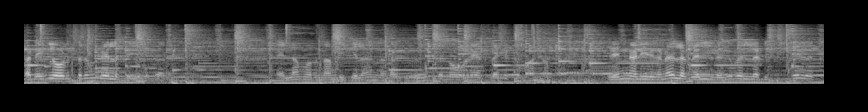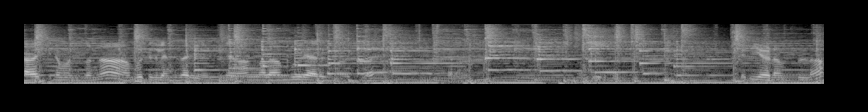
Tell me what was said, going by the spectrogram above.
கடைக்குள்ள ஒருத்தரும் வேலை செய்யல பாருங்க. எல்லாம் ஒரு நம்பிக்கையெல்லாம் நடக்குது. இப்போ நூறு நேரத்தில் கிட்ட மாட்டோம் இது அடி இருக்குன்னா இல்லை பெல் இருக்குது பெல் அடிச்சுட்டு கதைச்சினோம்னு சொன்னால் வீட்டுக்குள்ளேருந்து சரி அங்கே தான் வீடாக இருக்கும் இருக்கு. பெரிய இடம் ஃபுல்லாக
